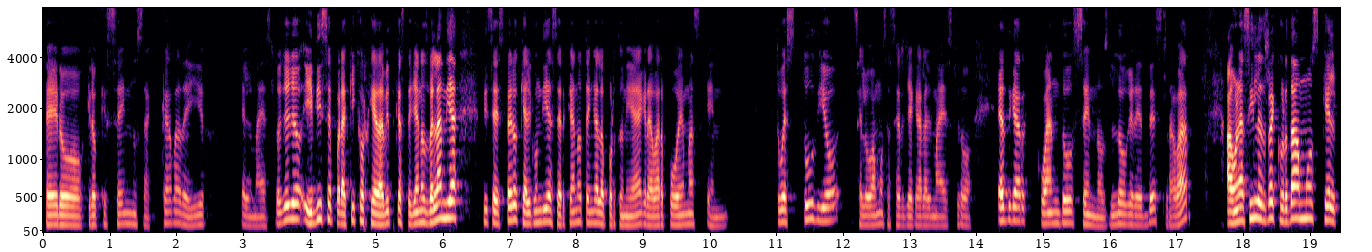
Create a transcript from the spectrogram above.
Pero creo que se nos acaba de ir el maestro Yoyo. Y dice por aquí Jorge David Castellanos Velandia, dice, espero que algún día cercano tenga la oportunidad de grabar poemas en tu estudio se lo vamos a hacer llegar al maestro Edgar cuando se nos logre destrabar. Aún así, les recordamos que el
